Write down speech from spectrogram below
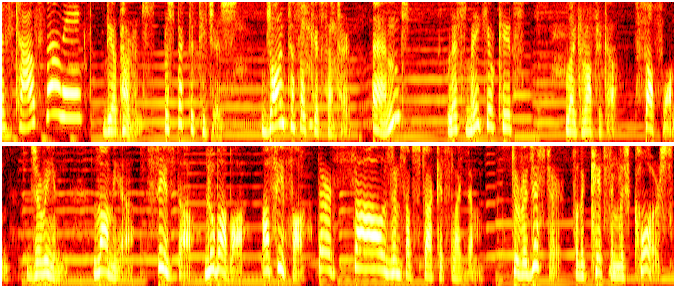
is called phonics. Dear parents, respected teachers, join TEFL Kids Center and let's make your kids like Rafika, Safwan, Jareen, Lamia, Sizda, Lubaba, Afifa. There are thousands of star kids like them. To register for the Kids English course,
